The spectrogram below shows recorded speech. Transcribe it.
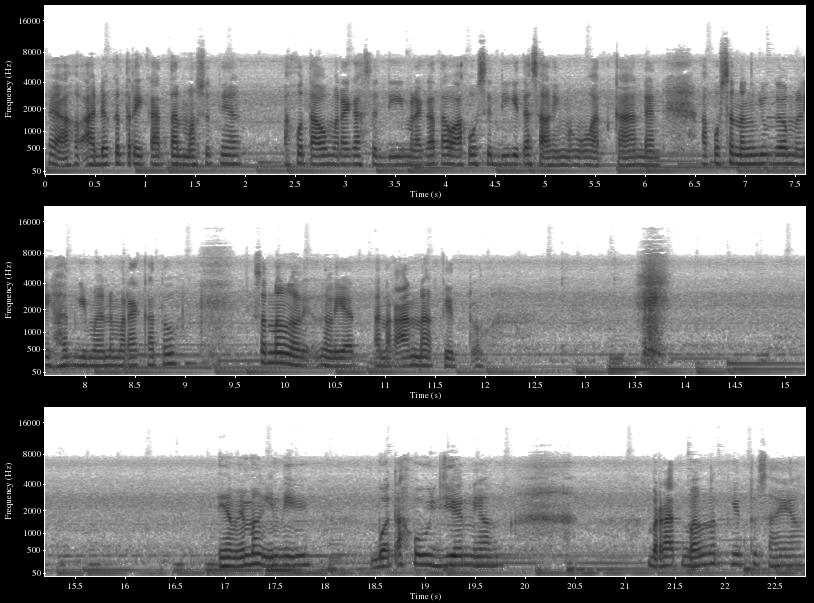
ya ada keterikatan maksudnya aku tahu mereka sedih mereka tahu aku sedih kita saling menguatkan dan aku senang juga melihat gimana mereka tuh seneng ngeli ngelihat anak-anak gitu. Ya memang ini buat aku ujian yang berat banget gitu sayang.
